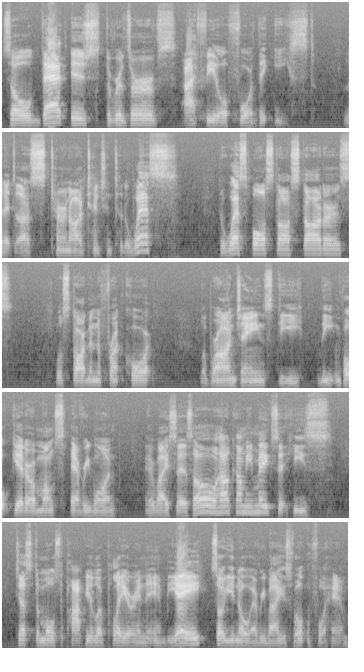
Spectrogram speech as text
So that is the reserves I feel for the East. Let us turn our attention to the West. The West All Star starters will start in the front court. LeBron James, the leading vote getter amongst everyone. Everybody says, Oh, how come he makes it? He's just the most popular player in the NBA, so you know everybody's voting for him.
